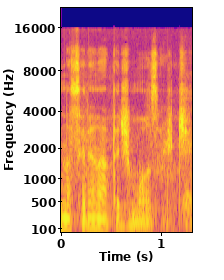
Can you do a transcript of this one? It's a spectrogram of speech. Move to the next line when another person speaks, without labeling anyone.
na Serenata de Mozart.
